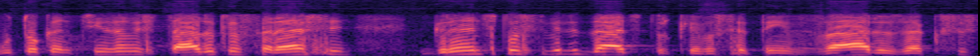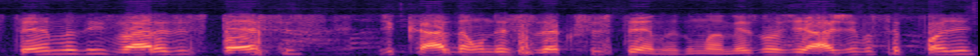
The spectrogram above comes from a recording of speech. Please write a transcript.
o Tocantins é um estado que oferece grandes possibilidades, porque você tem vários ecossistemas e várias espécies de cada um desses ecossistemas. Numa mesma viagem você pode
